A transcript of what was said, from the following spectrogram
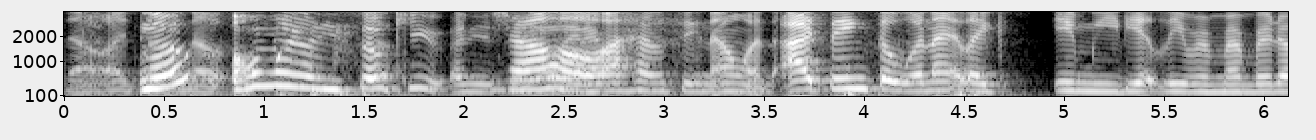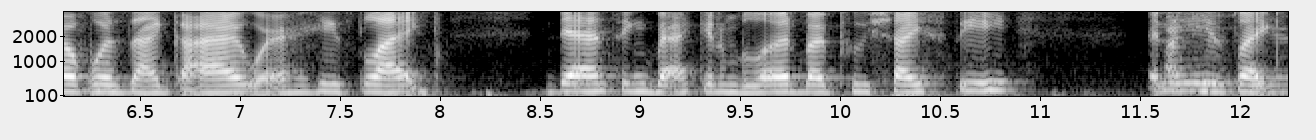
No, I don't No. know. Oh my god, he's so cute. I need to show No. I haven't seen that one. I think the one I like immediately remembered of was that guy where he's like dancing back in blood by Pooh Shiesty. And he's like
